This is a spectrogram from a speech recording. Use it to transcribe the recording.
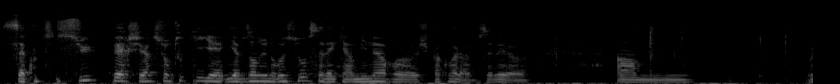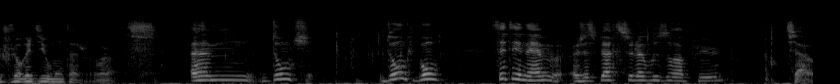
Ça coûte super cher, surtout qu'il y, a- besoin d'une ressource avec un mineur, euh, je sais pas quoi là, vous savez, euh, je l'aurais dit au montage, voilà. Euh, donc, donc bon, c'était Nem. J'espère que cela vous aura plu. Ciao.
